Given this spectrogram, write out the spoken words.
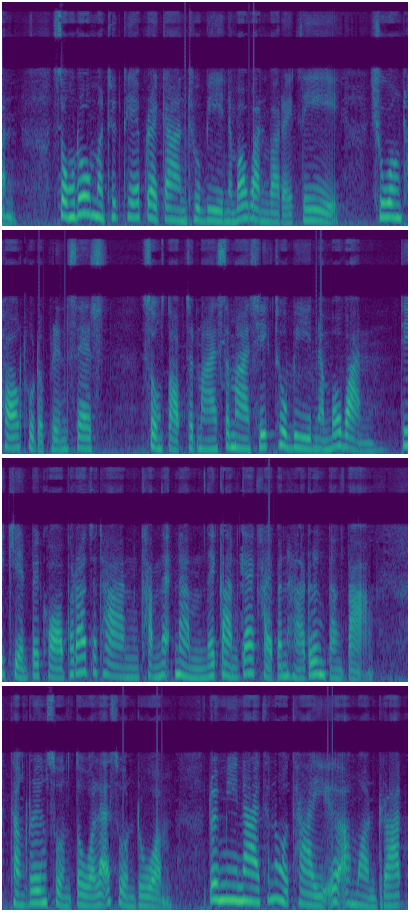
ร ทรงร่วมบันทึกเทปรายการ To Be Number One Variety ช่วง Talk to the Princess ส่งตอบจดหมายสมาชิก To Be Number One ที่เขียนไปขอพระราชทานคำแนะนำในการแก้ไขปัญหาเรื่องต่างๆ ทั้งเรื่องส่วนตัวและส่วนรวม โดยมีนายธโนไทยเอื้ออมรรัตน์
